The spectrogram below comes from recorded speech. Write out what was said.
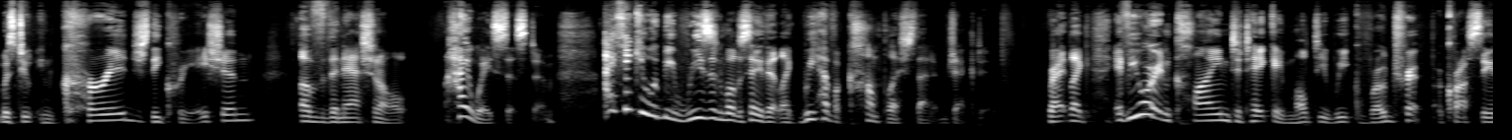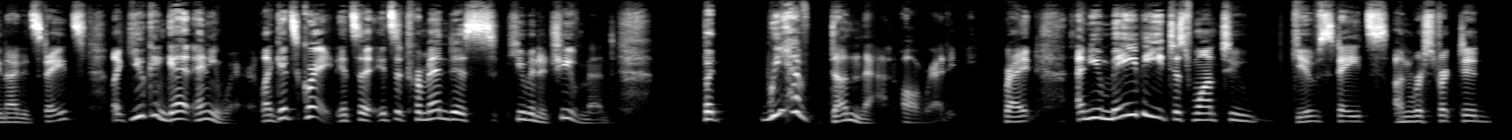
was to encourage the creation of the national highway system. I think it would be reasonable to say that like we have accomplished that objective. Right? Like if you are inclined to take a multi-week road trip across the United States, like you can get anywhere. Like it's great. It's a it's a tremendous human achievement. But we have done that already, right? And you maybe just want to give states unrestricted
